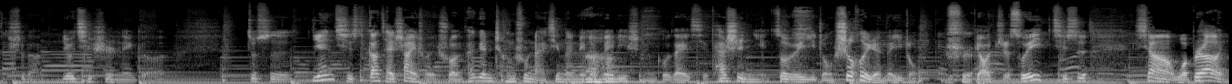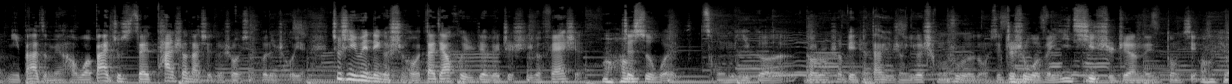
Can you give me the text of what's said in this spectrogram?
对是的，尤其是那个，就是烟，其实刚才上一首也说了，它跟成熟男性的那个魅力是能够在一起，它是你作为一种社会人的一种是标志。所以其实，像我不知道你爸怎么样哈，我爸就是在他上大学的时候学会了抽烟，就是因为那个时候大家会认为这是一个 fashion，、嗯这是我从一个高中生变成大学生一个成熟的东西，这是我文艺气质这样的东西。OK，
